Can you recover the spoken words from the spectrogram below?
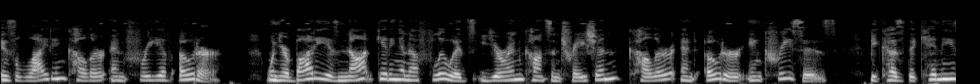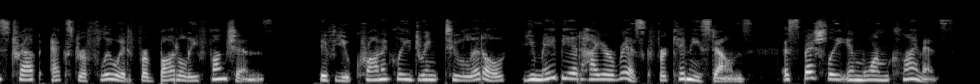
is light in color and free of odor. When your body is not getting enough fluids, urine concentration, color, and odor increases because the kidneys trap extra fluid for bodily functions. If you chronically drink too little, you may be at higher risk for kidney stones, especially in warm climates.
